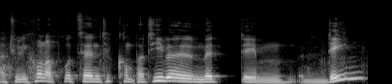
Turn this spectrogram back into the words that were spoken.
Natürlich 100% kompatibel mit dem den.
